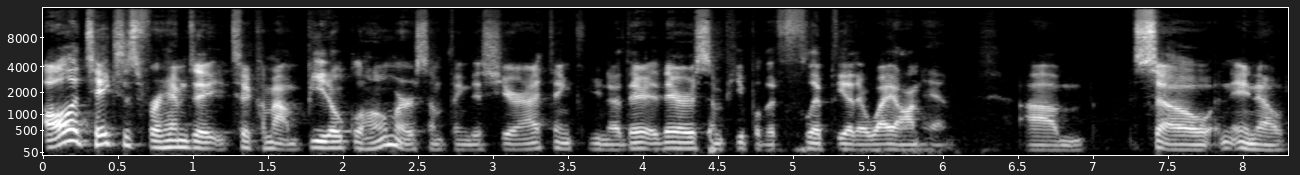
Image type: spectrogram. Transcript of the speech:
All it takes is for him to to come out and beat Oklahoma or something this year. And I think you know there there are some people that flip the other way on him. Um, so you know,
